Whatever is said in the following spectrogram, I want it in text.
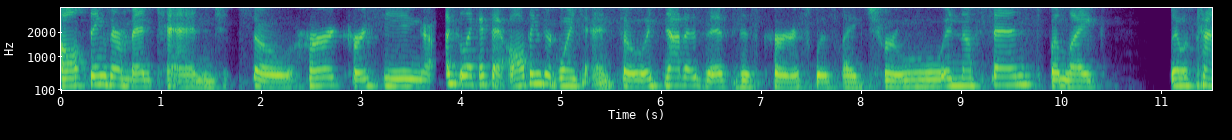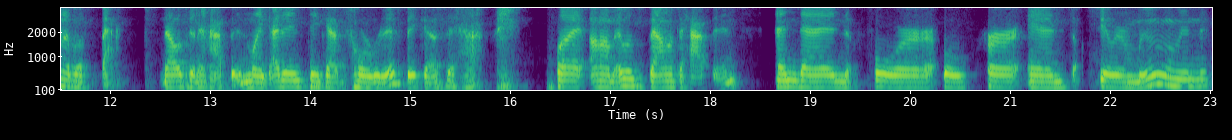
all things are meant to end. So her cursing, like I said, all things are going to end. So it's not as if this curse was like true enough sense, but like it was kind of a fact that was going to happen. Like I didn't think as horrific as it happened, but um, it was bound to happen. And then for both her and Sailor Moon,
